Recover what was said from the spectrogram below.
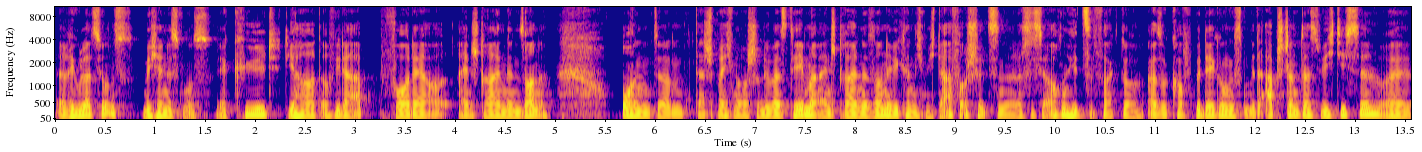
Regulationsmechanismus. Er kühlt die Haut auch wieder ab vor der einstrahlenden Sonne. Und ähm, da sprechen wir auch schon über das Thema einstrahlende Sonne. Wie kann ich mich davor schützen? Das ist ja auch ein Hitzefaktor. Also Kopfbedeckung ist mit Abstand das Wichtigste, weil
